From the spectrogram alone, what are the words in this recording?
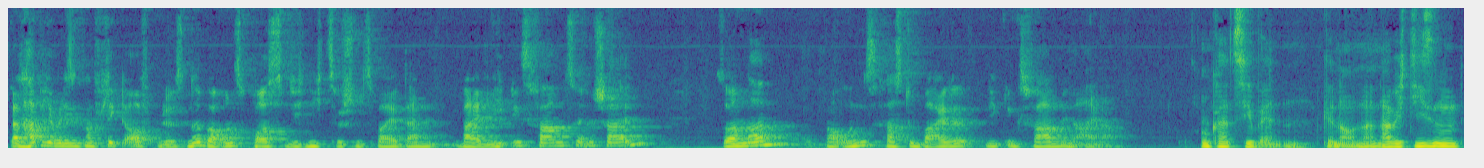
dann habe ich aber diesen Konflikt aufgelöst. Ne? Bei uns brauchst du dich nicht zwischen zwei dann beiden Lieblingsfarben zu entscheiden, sondern bei uns hast du beide Lieblingsfarben in einer. Und kannst sie wenden. Genau. Und dann habe ich diesen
